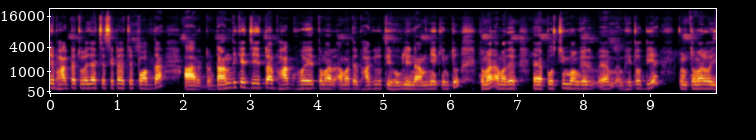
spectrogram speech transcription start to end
যে ভাগটা চলে যাচ্ছে, সেটা হচ্ছে পদ্মা, আর ডান দিকে যেটা ভাগ হয়ে তোমার আমাদের ভাগীরথী হুগলি নাম নিয়ে কিন্তু তোমার আমাদের পশ্চিমবঙ্গের ভিতর দিয়ে তোমার ওই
